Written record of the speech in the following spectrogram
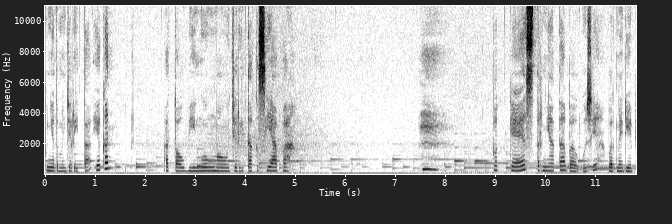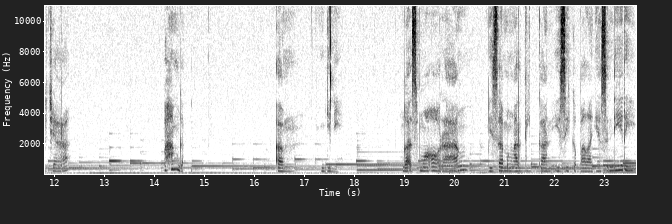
punya temen cerita ya kan? Atau bingung mau cerita ke siapa. Hmm, podcast ternyata bagus ya buat media bicara. Paham nggak? Um, gini nggak semua orang bisa mengartikan isi kepalanya sendiri.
